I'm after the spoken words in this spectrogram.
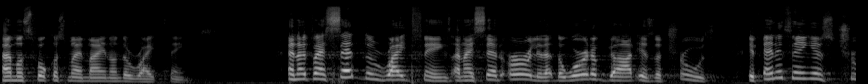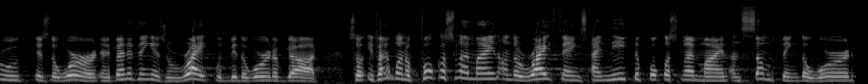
I must focus my mind on the right things. And if I said the right things, and I said earlier that the Word of God is the truth, if anything is truth, is the Word, and if anything is right, would be the Word of God. So if I'm going to focus my mind on the right things, I need to focus my mind on something the Word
